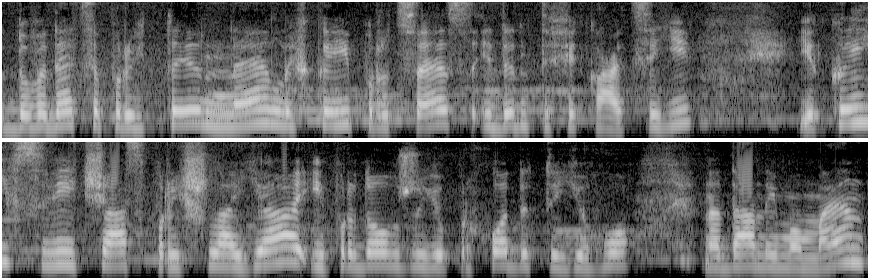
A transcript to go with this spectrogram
доведеться пройти нелегкий процес ідентифікації, який в свій час пройшла я і продовжую проходити його на даний момент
